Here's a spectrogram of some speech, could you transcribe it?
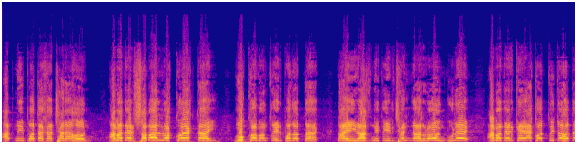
আপনি পতাকা ছাড়া হন। আমাদের সবার লক্ষ্য একটাই, মুখ্যমন্ত্রীর পদত্যাগ। তাই রাজনীতির ঝান্ডার রং ভুলে আমাদেরকে একত্রিত হতে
